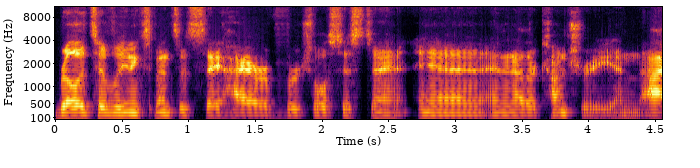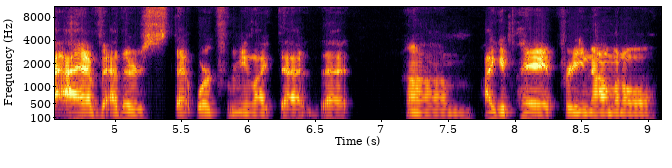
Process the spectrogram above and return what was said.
relatively inexpensive to say hire a virtual assistant in, in another country, and I, I have others that work for me like that. That um, I could pay a pretty nominal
